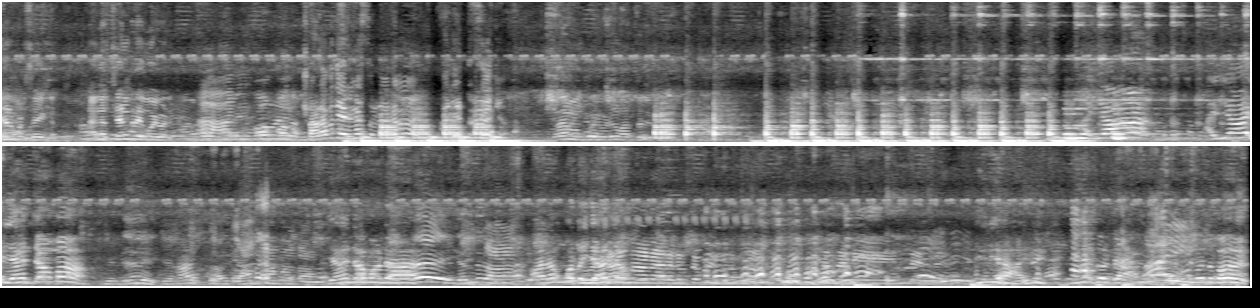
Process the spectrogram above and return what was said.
ஏற்பாடு நாங்கள் சென்று ஓய்வெடுக்கிறோம் தளபதி என்ன சொல்றாங்க கிராமம் ஐயா ஏன் ஜாமா ஏய், அவர் ஏன் சாமான்டா? ஏன் ஜாமாண்டா ஏய், எந்திரா. அட உங்கள்ட்ட ஏன் ஜாமா இல்லையா இது என்ன சொல்லிட்ட இது வந்து பார்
